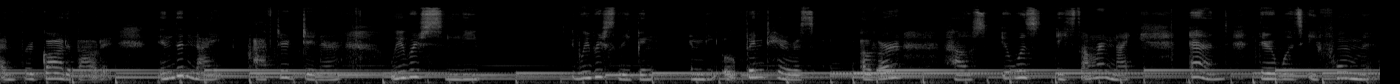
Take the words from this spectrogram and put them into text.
and forgot about it. In the night after dinner, we were sleep we were sleeping in the open terrace of our house. It was a summer night, and there was a full moon.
